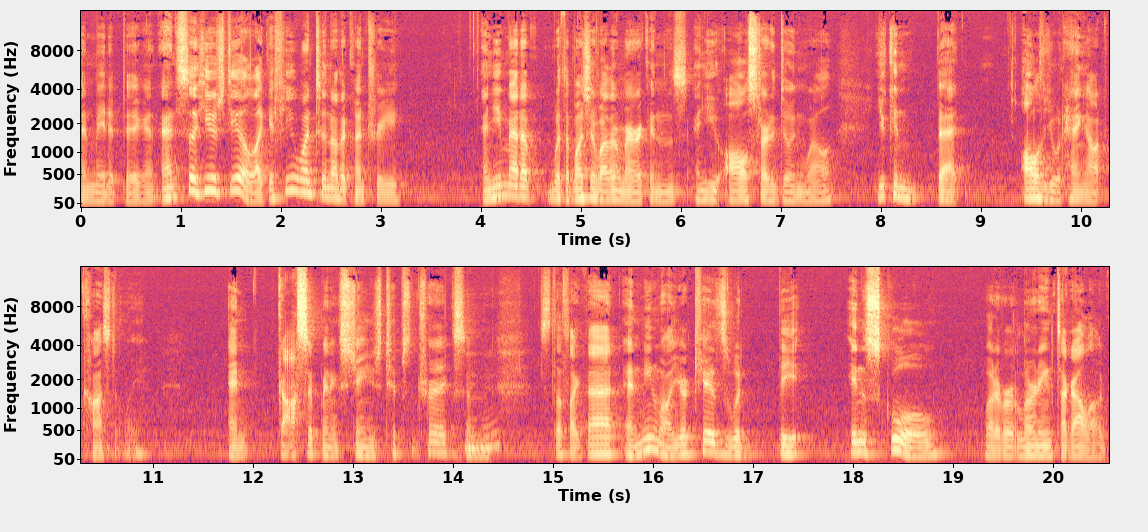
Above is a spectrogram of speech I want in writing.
and made it big, and, and it's a huge deal. Like if you went to another country and you met up with a bunch of other Americans and you all started doing well, you can bet all of you would hang out constantly and gossip and exchange tips and tricks and mm-hmm. Stuff like that. And meanwhile, your kids would be in school, whatever, learning Tagalog.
